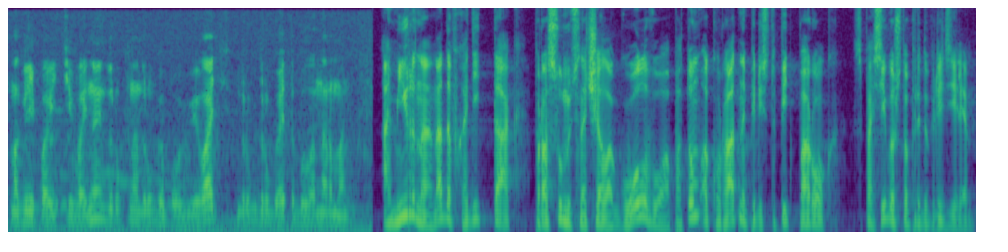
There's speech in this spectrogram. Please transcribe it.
могли пойти войной друг на друга, поубивать друг друга, это было нормально. А мирно надо входить так, просунуть сначала голову, а потом аккуратно переступить порог. Спасибо, что предупредили.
